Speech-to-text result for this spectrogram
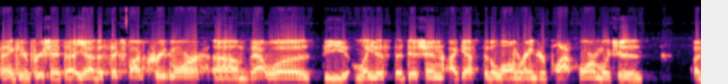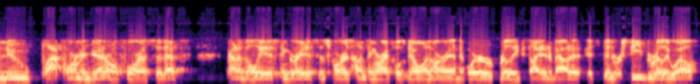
Thank you, appreciate that. Yeah, the 6.5 Creedmoor, um, that was the latest addition, I guess, to the Long Ranger platform, which is a new platform in general for us. So that's kind of the latest and greatest as far as hunting rifles go on our end, and we're really excited about it. It's been received really well.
